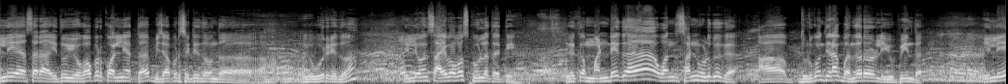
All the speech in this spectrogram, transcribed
ಇಲ್ಲಿ ಸರ್ ಇದು ಯೋಗಾಪುರ ಕಾಲನಿ ಅಂತ ಬಿಜಾಪುರ ಸಿಟಿದ ಒಂದು ಊರಿದು. ಇದು ಇಲ್ಲಿ ಒಂದು ಸಾಯಿಬಾಬಾ ಸ್ಕೂಲ್ ಐತಿ ಇದಕ್ಕೆ ಮಂಡ್ಯಗೆ ಒಂದು ಸಣ್ಣ ಹುಡುಗಗೆ, ಆ ದುಡ್ಕೊಂಡು ತಿನ್ನಕ್ಕೆ ಬಂದಿರೋರು ಅಲ್ಲಿ ಯು ಪಿಯಿಂದ ಇಲ್ಲಿ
